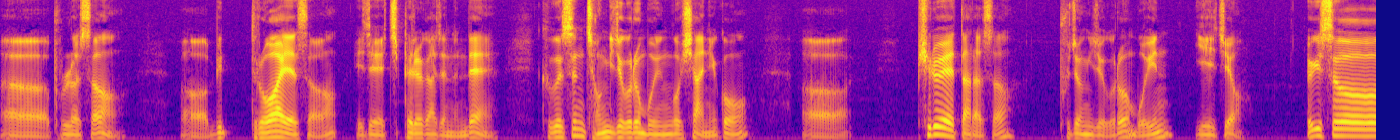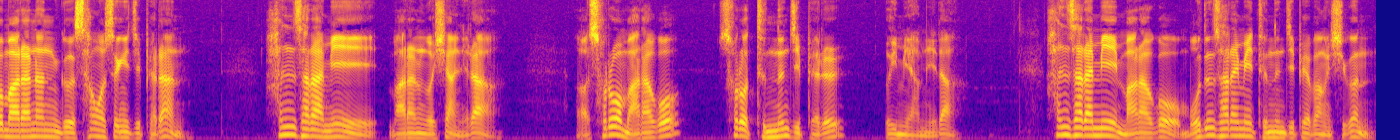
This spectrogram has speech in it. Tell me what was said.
어, 불러서 어, 미- 드로아에서 이제 집회를 가졌는데 그것은 정기적으로 모인 것이 아니고 어, 필요에 따라서 부정기적으로 모인 예죠. 여기서 말하는 그 상호성의 집회란 한 사람이 말하는 것이 아니라 어, 서로 말하고 서로 듣는 집회를 의미합니다. 한 사람이 말하고 모든 사람이 듣는 집회 방식은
